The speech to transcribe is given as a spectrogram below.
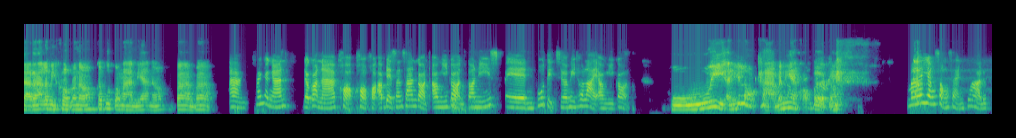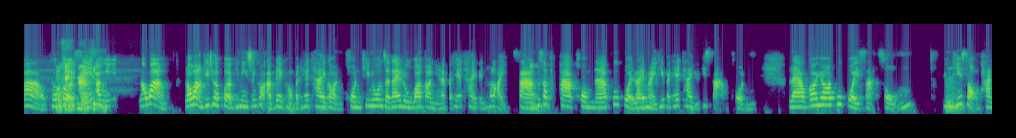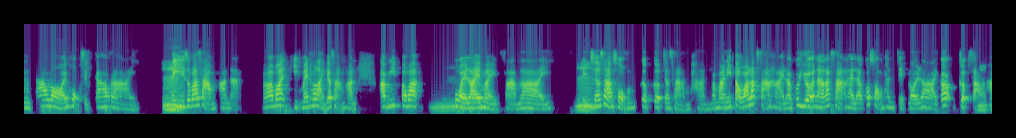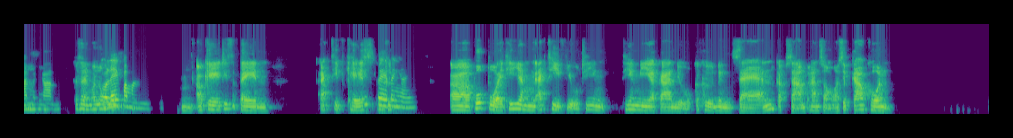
สาระเรามีครบแล้วเนาะ ก็พูดประมาณเนี้ยเนาะว่าว่าอะถ้าอย่างนั้น เดี๋ยวก่อนนะ ขอขอขออัปเดตสั้นๆก่อน เอางี้ก่อน ตอนนี้สเปนผู้ติดเชื้อมีเท่าไหร่ เอางี้ก่อนหูย อันนี้หลอกถามมะเนี่ย ขอเปิดก่อน ไม่ยังสองแสนกว่าหรือเปล่า เธอ200,000เปิดกว่าซิที่เอางี้ ระหว่าง ระหว่างที่เธอเปิดพี่มิงฉันขออัปเดตของประเทศไทยก่อน คนที่นู่นจะได้รู้ว่าตอนนี้ประเทศไทยเป็นเท่าไหร่สามอืมพฤษภาคมนะ ผู้ป่วยรายใหม่ที่ประเทศไทยอยู่ที่สามคน แล้วก็ยอดผู้ป่วยสะสมอยู่ที่สองพันเก้าร้อยหกสิบเก้ารายอืมตีซะว่าสามพันอะ แปลว่าอีกไม่เท่าไหร่ก็สามพันอันนี้แปลว่าอืมป่วยรายใหม่สามรายอืมติดเชื้อสะสมเกือบเกือบจะสามพันประมาณนี้แต่ว่ารักษาหายแล้วก็เยอะนะ รักษาหายแล้วก็สองพันเจ็ดร้อยราย ก็เกือบสามพันเหมือนกันก็แสดงว่าโงตัวเลขประมาณอืมโอเคที่สเปน active ที่ case สเปนเป็นไงเอ่อผู้ป่วยที่ยัง active อยู่ที่ยังที่ยังมีอาการอยู่ก็คือหนึ่งแสนกับสามพันสองร้อยสิบเก้าคน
